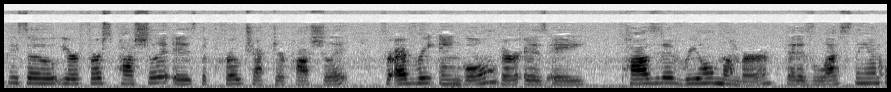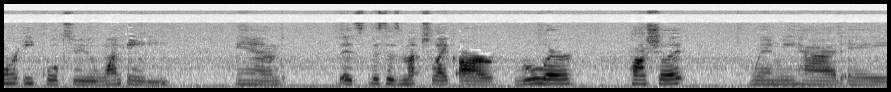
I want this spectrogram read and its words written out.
Okay, so your first postulate is the protractor postulate. For every angle, there is a positive real number that is less than or equal to 180. And this is much like our ruler postulate when we had a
